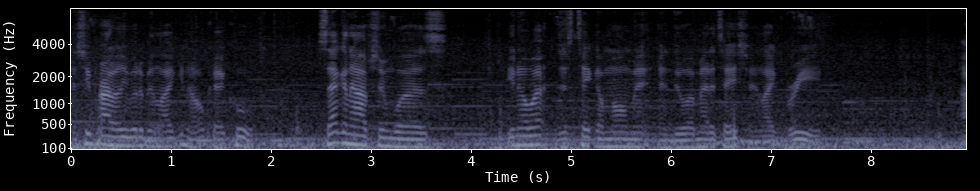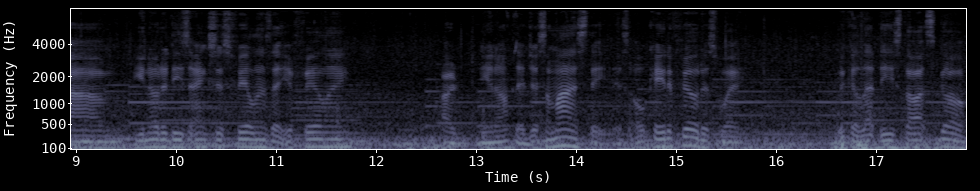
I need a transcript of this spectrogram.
and she probably would have been like, you know, okay, cool. Second option was you know what? Just take a moment and do a meditation, like breathe. Um, you know that these anxious feelings that you're feeling are, you know, they're just a mind state. It's okay to feel this way. We can let these thoughts go.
